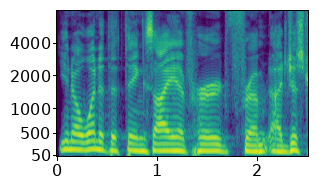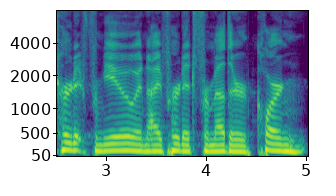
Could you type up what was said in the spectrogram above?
You know, one of the things I have heard from, I just heard it from you, and I've heard it from other corn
